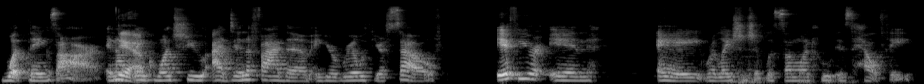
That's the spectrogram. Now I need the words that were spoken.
what things are and yeah. i think once you identify them and you're real with yourself if you're in a relationship with someone who is healthy,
